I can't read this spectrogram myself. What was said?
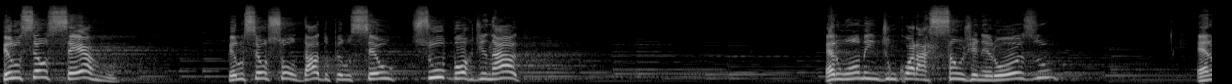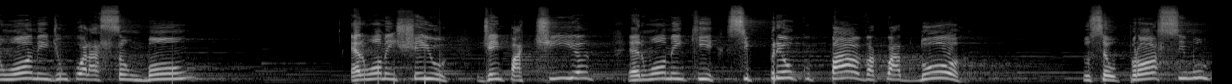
pelo seu servo, pelo seu soldado, pelo seu subordinado. Era um homem de um coração generoso, era um homem de um coração bom, era um homem cheio de empatia, era um homem que se preocupava com a dor do seu próximo.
